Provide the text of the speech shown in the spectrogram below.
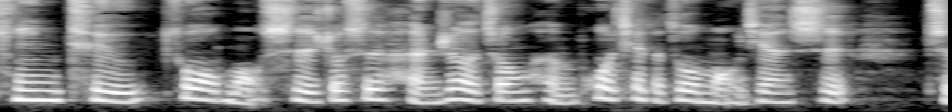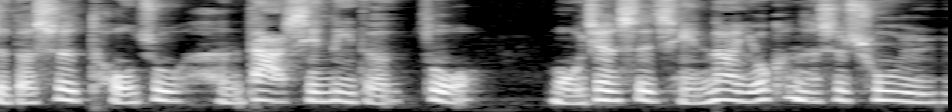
keen to 做某事，就是很热衷、很迫切的做某件事，指的是投注很大心力的做某件事情。那有可能是出于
